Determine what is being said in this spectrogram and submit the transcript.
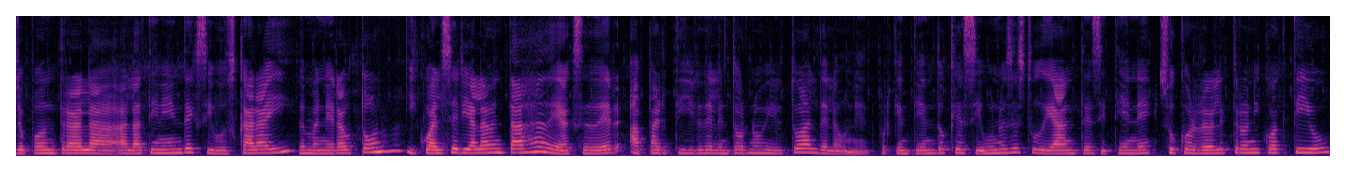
Yo puedo entrar a, la, Latin Index y buscar ahí de manera autónoma. ¿Y cuál sería la ventaja de acceder a partir del entorno virtual de la UNED? Porque entiendo que si uno es estudiante, si tiene su correo electrónico activo,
